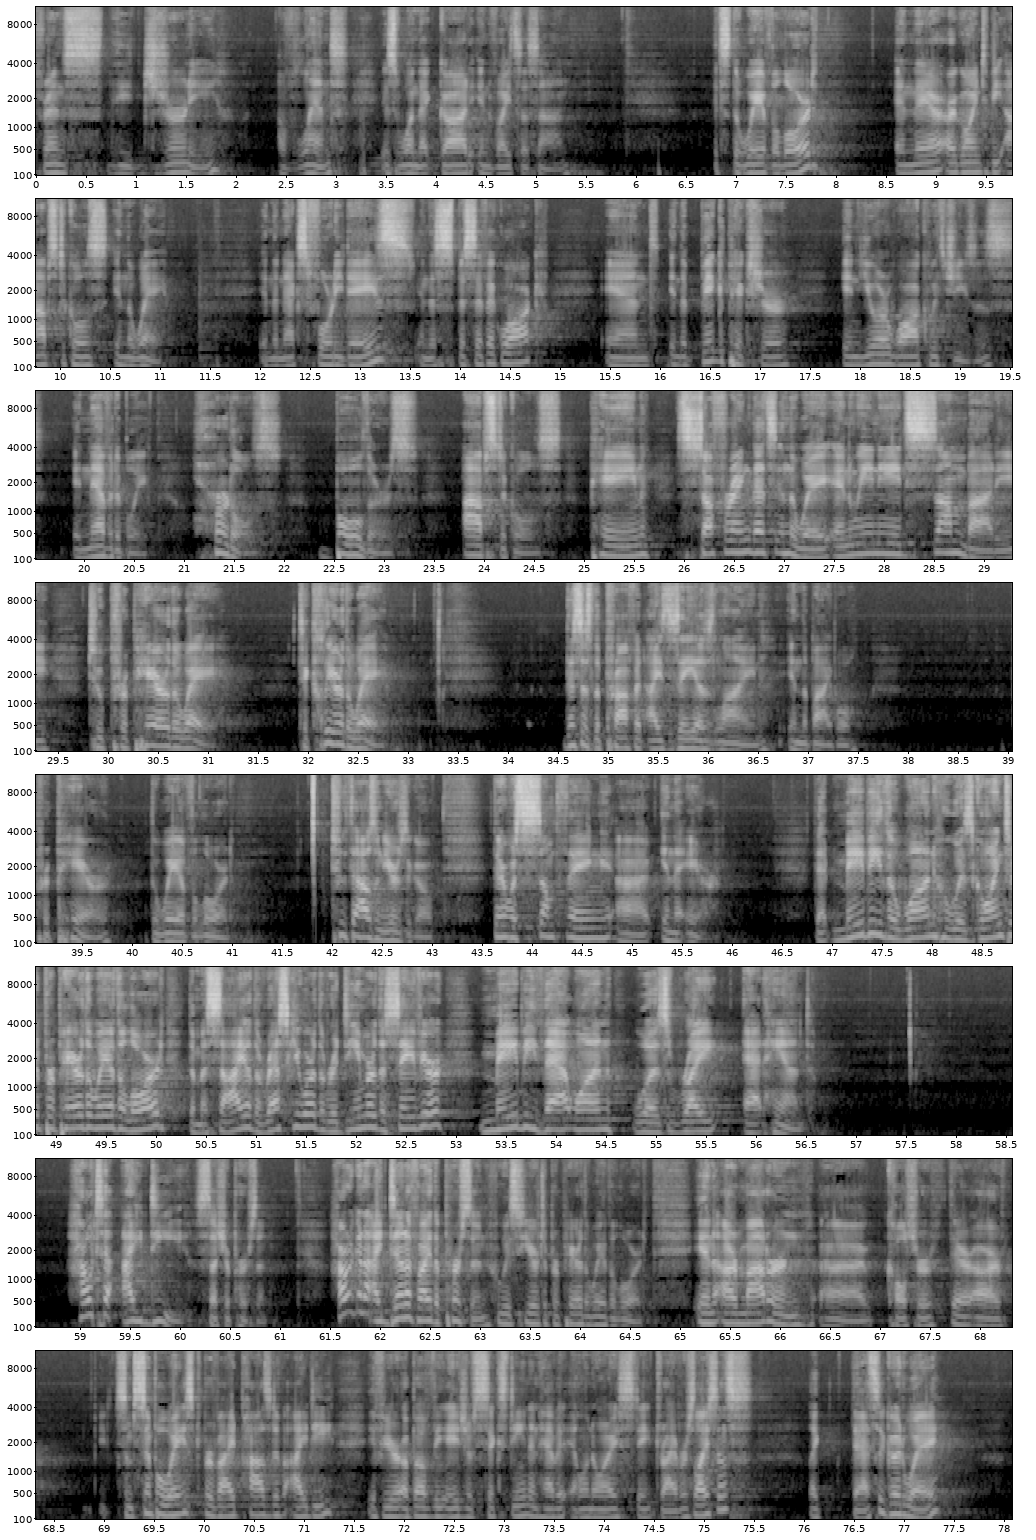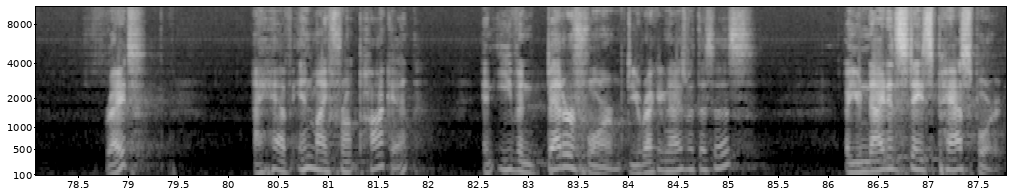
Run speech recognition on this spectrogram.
Friends, the journey of Lent is one that God invites us on. It's the way of the Lord, and there are going to be obstacles in the way. In the next 40 days, in this specific walk, and in the big picture, in your walk with Jesus, inevitably, hurdles, boulders, obstacles, pain, suffering that's in the way, and we need somebody to prepare the way, to clear the way. This is the prophet Isaiah's line in the Bible prepare the way of the Lord. 2,000 years ago, there was something uh, in the air that maybe the one who was going to prepare the way of the Lord, the Messiah, the rescuer, the Redeemer, the Savior, maybe that one was right at hand how to ID such a person. How are we going to identify the person who is here to prepare the way of the Lord? In our modern uh, culture, there are some simple ways to provide positive ID if you're above the age of 16 and have an Illinois state driver's license. Like, that's a good way, right? I have in my front pocket an even better form. Do you recognize what this is? A United States passport.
